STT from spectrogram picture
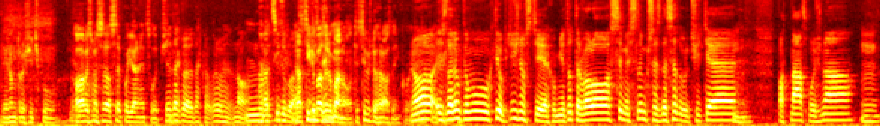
Jenom trošičku. Jo. Ale bychom se zase podívali něco lepšího. Takhle, takhle. No, no hrací doba. Hrací doba zhruba, no. Ty jsi už dohrál Zdeňku. No, i vzhledem k tomu, k té obtížnosti, jako mě to trvalo si myslím přes 10 určitě. Mm-hmm 15 možná, hmm.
